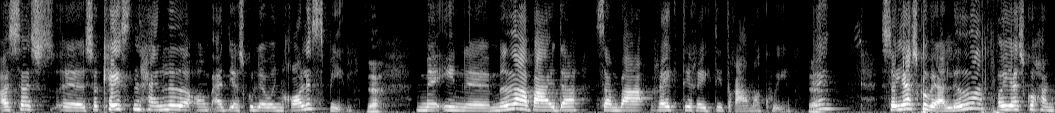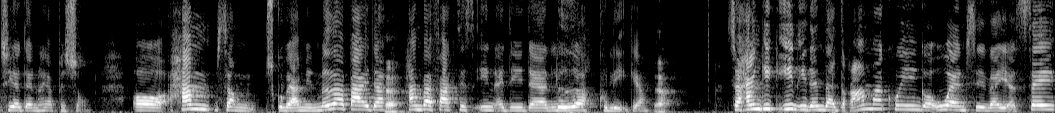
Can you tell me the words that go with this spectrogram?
Og så, øh, så casen handlede om, at jeg skulle lave en rollespil ja. med en øh, medarbejder, som var rigtig, rigtig drama queen. Ja. Ikke? Så jeg skulle være leder, og jeg skulle håndtere den her person. Og ham, som skulle være min medarbejder, ja. han var faktisk en af de der lederkollegier. Ja. Så han gik ind i den der drama queen, og uanset hvad jeg sagde,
